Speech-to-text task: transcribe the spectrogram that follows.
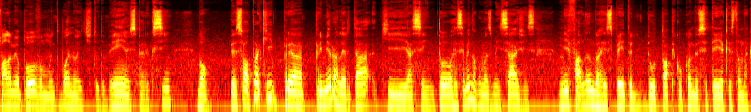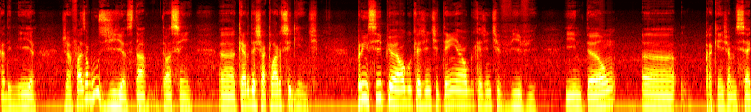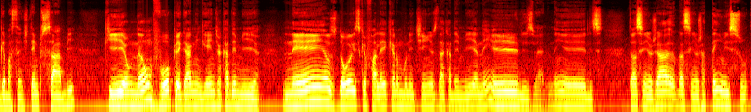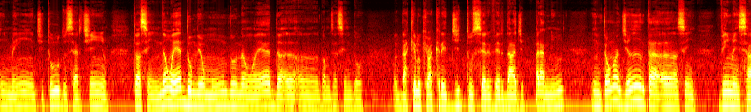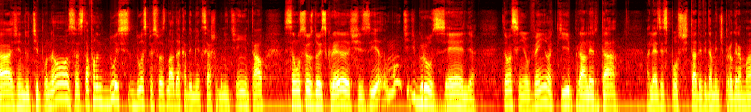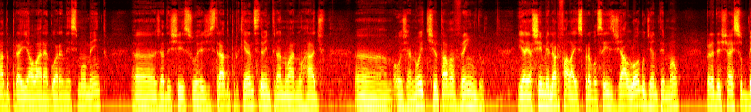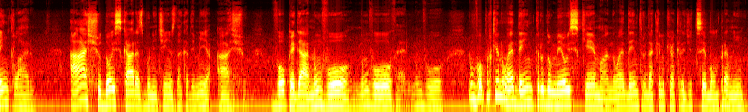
Fala meu povo, muito boa noite, tudo bem? Eu espero que sim. Bom, pessoal, tô aqui para primeiro alertar que assim, tô recebendo algumas mensagens me falando a respeito do tópico quando eu citei a questão da academia, já faz alguns dias, tá? Então assim, uh, quero deixar claro o seguinte: princípio é algo que a gente tem, é algo que a gente vive. E então, uh, para quem já me segue há bastante tempo, sabe que eu não vou pegar ninguém de academia. Nem os dois que eu falei que eram bonitinhos da academia, nem eles, velho, nem eles. Então assim, eu já, assim, eu já tenho isso em mente, tudo certinho. Então assim, não é do meu mundo, não é da, uh, vamos dizer assim, do daquilo que eu acredito ser verdade para mim então não adianta, ah, assim, vir mensagem do tipo, nossa, você está falando de duas, duas pessoas lá da academia que você acha bonitinho e tal, são os seus dois crushes, e um monte de groselha. Então, assim, eu venho aqui para alertar. Aliás, esse post está devidamente programado para ir ao ar agora nesse momento. Uh, já deixei isso registrado, porque antes de eu entrar no ar no rádio uh, hoje à noite, eu estava vendo e aí achei melhor falar isso para vocês já logo de antemão, para deixar isso bem claro. Acho dois caras bonitinhos da academia? Acho. Vou pegar? Não vou, não vou, velho, não vou. Não vou porque não é dentro do meu esquema, não é dentro daquilo que eu acredito ser bom para mim.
